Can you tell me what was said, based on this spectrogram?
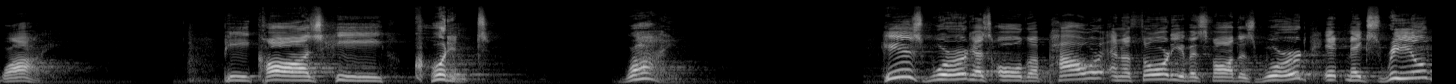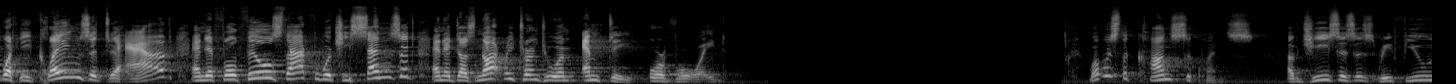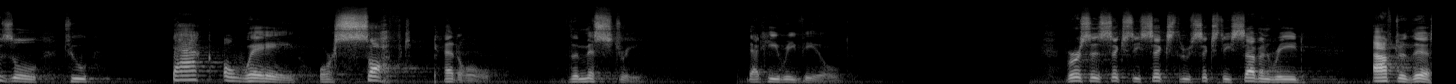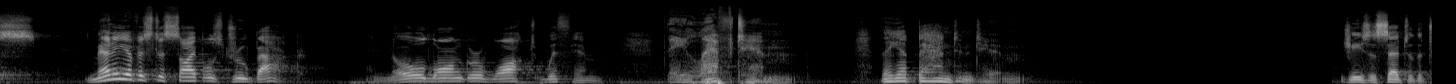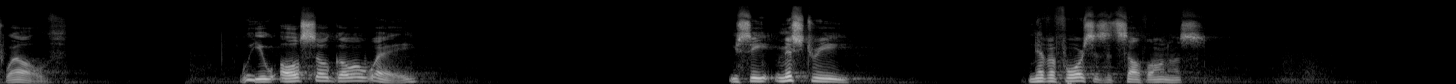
Why? Because he couldn't. Why? His word has all the power and authority of his Father's word. It makes real what he claims it to have, and it fulfills that for which he sends it, and it does not return to him empty or void. What was the consequence of Jesus' refusal to back away or soft pedal the mystery that he revealed. Verses 66 through 67 read After this, many of his disciples drew back and no longer walked with him. They left him, they abandoned him. Jesus said to the twelve, Will you also go away? You see, mystery never forces itself on us.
